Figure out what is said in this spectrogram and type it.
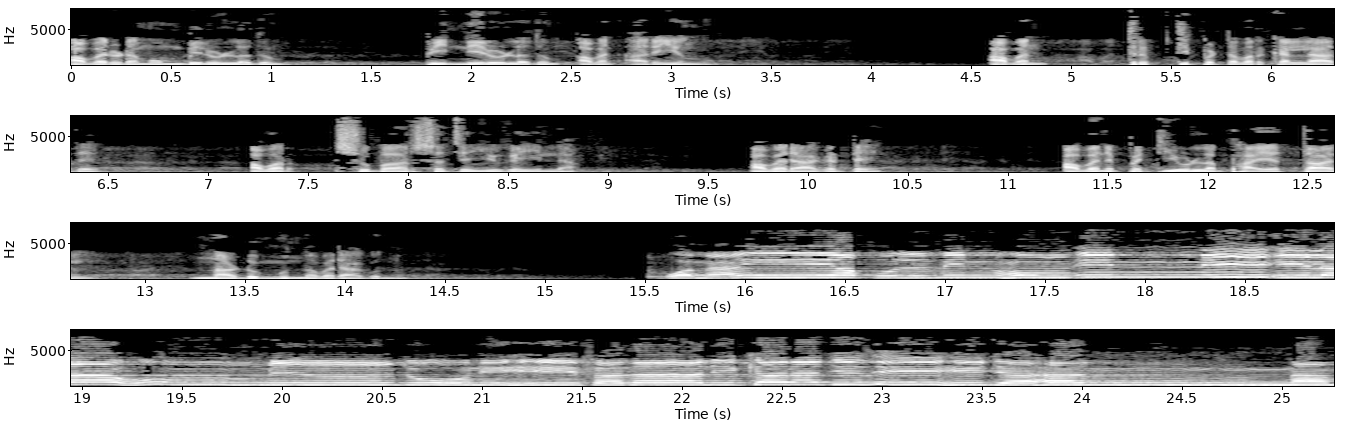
അവരുടെ മുമ്പിലുള്ളതും പിന്നിലുള്ളതും അവൻ അറിയുന്നു അവൻ തൃപ്തിപ്പെട്ടവർക്കല്ലാതെ അവർ ശുപാർശ ചെയ്യുകയില്ല അവരാകട്ടെ അവനെപ്പറ്റിയുള്ള ഭയത്താൽ നടുങ്ങുന്നവരാകുന്നു ومن يقل منهم إني إله من دونه فذلك نجزيه جهنم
